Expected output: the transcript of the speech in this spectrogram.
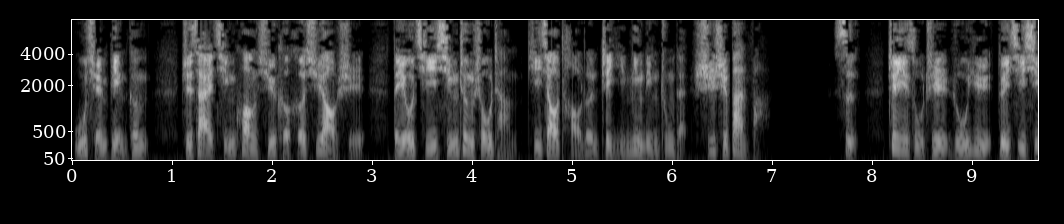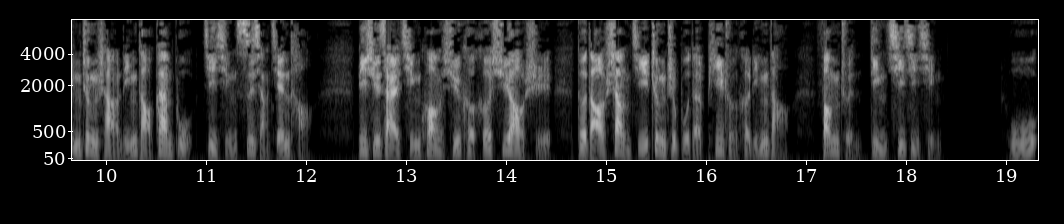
无权变更，只在情况许可和需要时，得由其行政首长提交讨论这一命令中的实施办法；四。这一组织如欲对其行政上领导干部进行思想检讨，必须在情况许可和需要时，得到上级政治部的批准和领导，方准定期进行。五、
